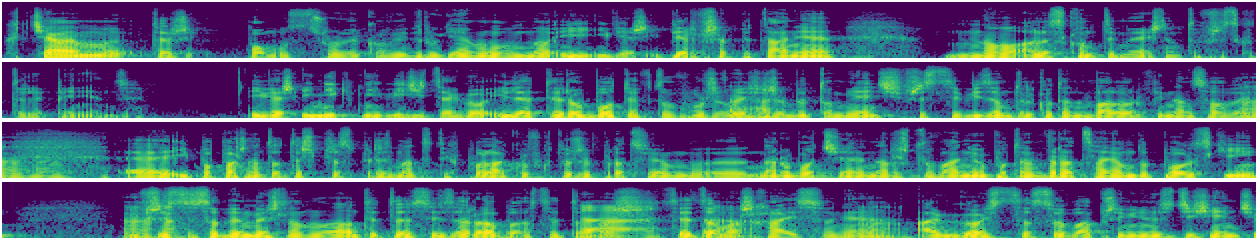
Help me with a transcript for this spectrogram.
Chciałem też pomóc człowiekowi drugiemu, no i, i wiesz, i pierwsze pytanie, no ale skąd ty miałeś na to wszystko tyle pieniędzy? I wiesz, i nikt nie widzi tego, ile ty roboty w to włożyłeś, Tak. żeby to mieć. Wszyscy widzą tylko ten walor finansowy. Aha. E, I popatrz na to też przez pryzmat tych Polaków, którzy pracują e, na robocie, na rusztowaniu, potem wracają do Polski i Aha. wszyscy sobie myślą, no ty to jesteś zarobas, ty to, Tak, masz, ty to tak. masz hajsu, nie? No. A gość zasuwa przy minus 10,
